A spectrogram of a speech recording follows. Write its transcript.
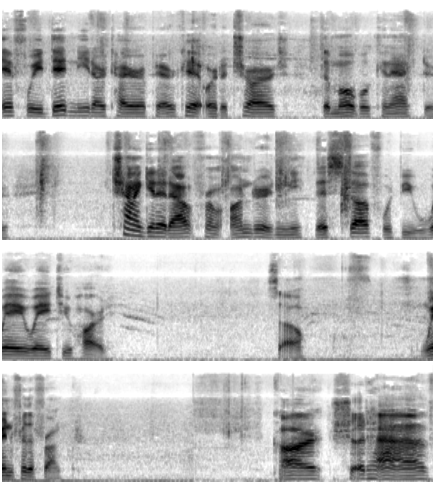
if we did need our tire repair kit or to charge the mobile connector, trying to get it out from underneath this stuff would be way, way too hard. So, win for the frunk. Car should have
